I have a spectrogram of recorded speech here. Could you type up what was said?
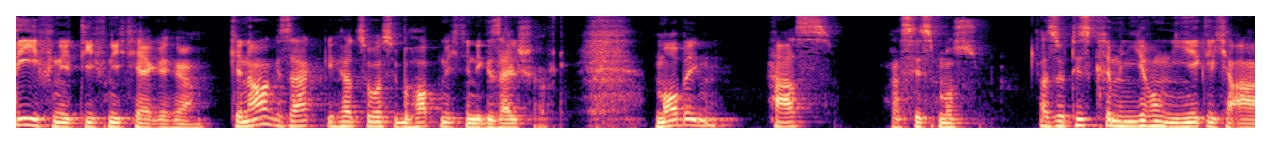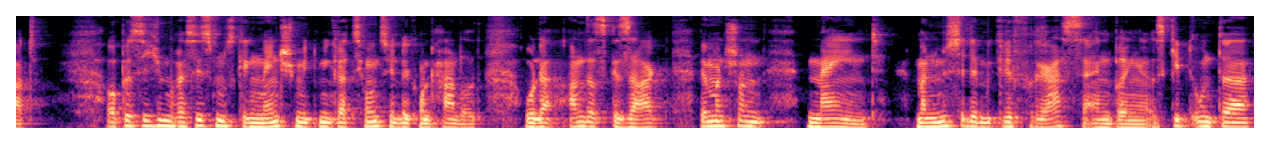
definitiv nicht hergehören. Genauer gesagt gehört sowas überhaupt nicht in die Gesellschaft. Mobbing, Hass, Rassismus, also Diskriminierung jeglicher Art. Ob es sich um Rassismus gegen Menschen mit Migrationshintergrund handelt oder anders gesagt, wenn man schon meint, man müsse den Begriff Rasse einbringen. Es gibt unter,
